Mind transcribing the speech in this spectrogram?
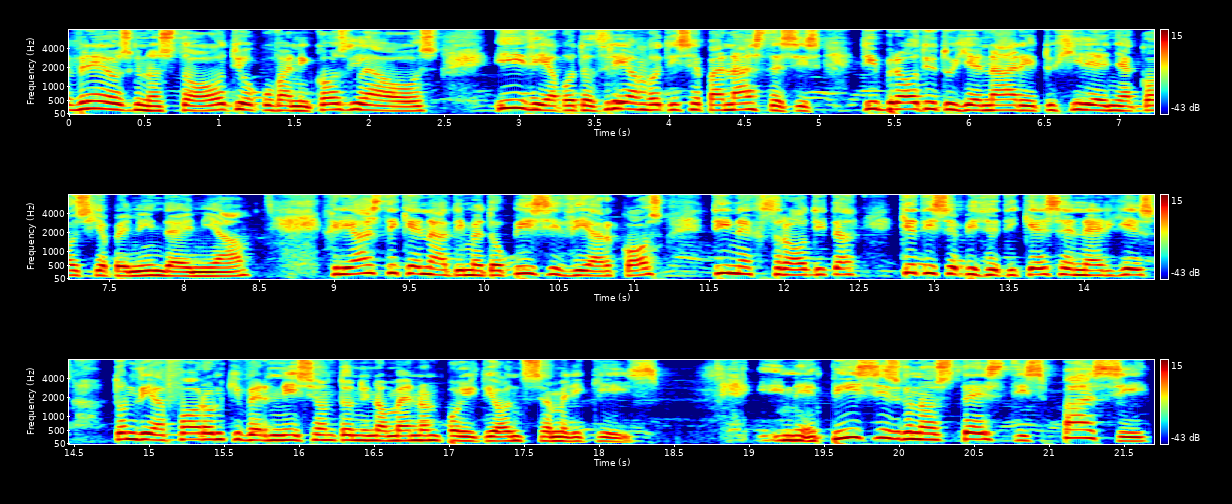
ευρέως γνωστό ότι ο κουβανικός λαός ήδη από το θρίαμβο της Επανάστασης την 1η του Γενάρη του 1959 χρειάστηκε να αντιμετωπίσει διαρκώς την εχθρότητα και τις επιθετικές ενέργειες των διαφόρων κυβερνήσεων των Ηνωμένων Πολιτειών της Αμερικής. Είναι επίσης γνωστές στη σπάση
